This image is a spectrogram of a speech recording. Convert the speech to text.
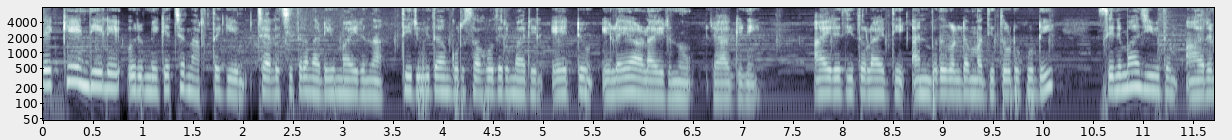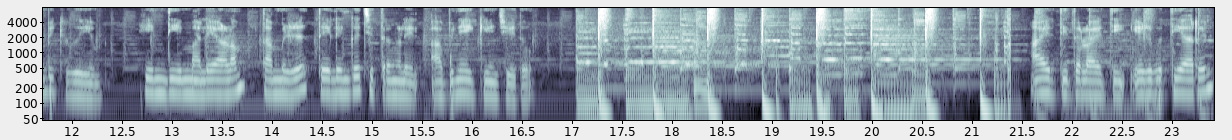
തെക്കേ ഇന്ത്യയിലെ ഒരു മികച്ച നർത്തകിയും ചലച്ചിത്ര നടിയുമായിരുന്ന തിരുവിതാംകൂർ സഹോദരിമാരിൽ ഏറ്റവും ഇളയാളായിരുന്നു രാഗിണി. ആയിരത്തി തൊള്ളായിരത്തി അൻപതുകളുടെ മധ്യത്തോടുകൂടി സിനിമാ ജീവിതം ആരംഭിക്കുകയും ഹിന്ദി മലയാളം തമിഴ് തെലുങ്ക് ചിത്രങ്ങളിൽ അഭിനയിക്കുകയും ചെയ്തു. ആയിരത്തി തൊള്ളായിരത്തി എഴുപത്തിയാറിൽ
